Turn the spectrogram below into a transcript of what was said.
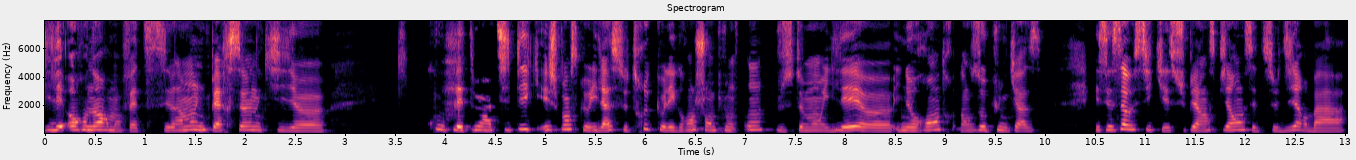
il est hors norme en fait. C'est vraiment une personne qui complètement atypique et je pense qu'il a ce truc que les grands champions ont justement. Il est il ne rentre dans aucune case. Et c'est ça aussi qui est super inspirant, c'est de se dire, bah,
